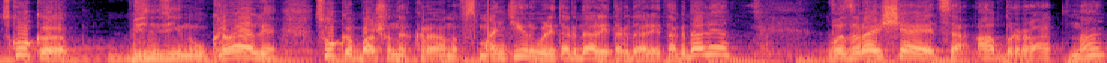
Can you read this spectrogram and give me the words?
сколько бензина украли, сколько башенных кранов смонтировали и так далее, и так далее, и так далее, возвращается обратно,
